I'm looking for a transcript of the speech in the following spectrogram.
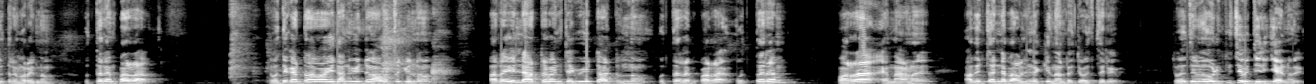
ഉത്തരം പറയുന്നു. ഉത്തരം പറ. ചോദ്യകർത്താവായി ഞാൻ വീണ്ടും ആവർത്തിക്കുന്നു. പറയില്ലാത്തവൻ ചെവിയിട്ടാട്ടുന്നു ഉത്തരം പറ. ഉത്തരം പറ എന്നാണ് അതിൽ തന്നെ പറഞ്ഞു നിൽക്കുന്നുണ്ട് ചോദ്യത്തിൽ. ചോദ്യത്തിൽ അത് ഒളിപ്പിച്ച് വെച്ചിരിക്കുകയാണ്.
